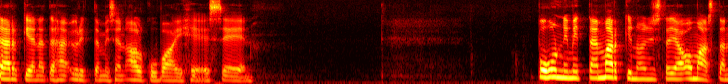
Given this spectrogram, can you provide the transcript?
tärkeänä tähän yrittämisen alkuvaiheeseen. Puhun nimittäin markkinoinnista ja omasta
